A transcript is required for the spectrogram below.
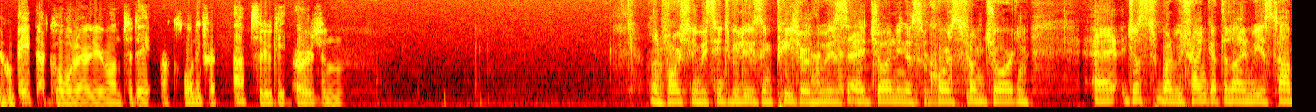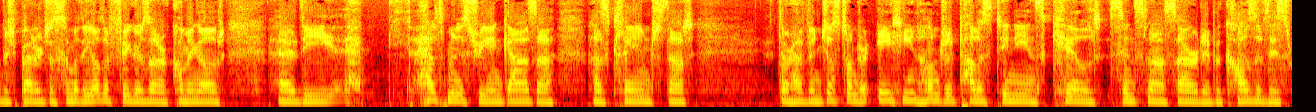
who made that call earlier on today are calling for absolutely urgent. Unfortunately, we seem to be losing Peter, who is uh, joining us, of course, from Jordan. Uh, just while we try and get the line re-established better, just some of the other figures that are coming out. Uh, the health ministry in Gaza has claimed that there have been just under 1,800 Palestinians killed since last Saturday because of this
